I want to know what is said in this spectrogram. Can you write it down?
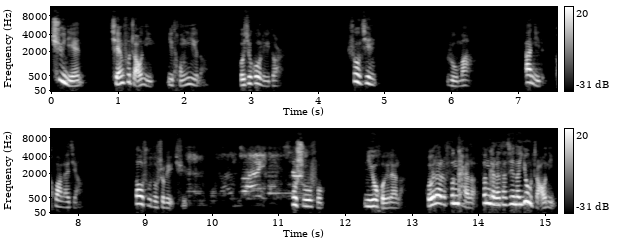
去年前夫找你，你同意了，回去过了一段，受尽辱骂，按你的话来讲，到处都是委屈，不舒服，你又回来了，回来了分开了，分开了，他现在又找你，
